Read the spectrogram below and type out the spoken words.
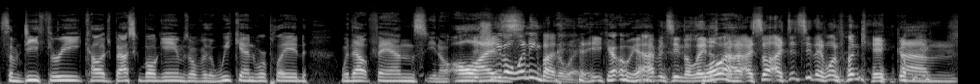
Some D3 college basketball games over the weekend were played without fans. You know, all eyes. Yeshiva winning, by the way. There you go. Yeah, I haven't seen the latest, but I saw. I did see they won one game. Um,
